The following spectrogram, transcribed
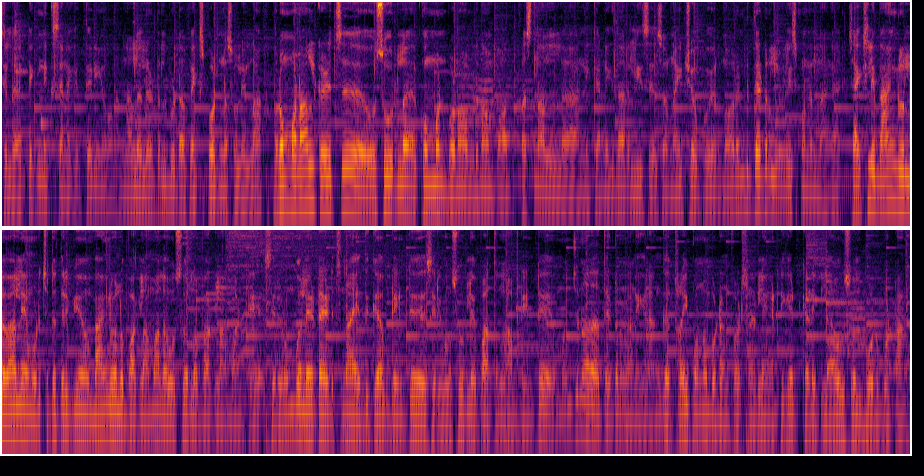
சில டெக்னிக்ஸ் எனக்கு தெரியும். அதனால லிட்டில் பிட் ஆஃப் எக்ஸ்போர்ட்னு சொல்லிடலாம். ரொம்ப நாள் கழித்து ஒசூரில் கொம்பன் படம் அப்படி தான் பார்த்து ஃபஸ்ட் நாள் அன்றைக்கி அன்னைக்கு தான் ரிலீஸ் ஸோ நைட் ஷோ போயிருந்தோம். ரெண்டு தேட்டரில் ரிலீஸ் பண்ணியிருந்தாங்க. ஸோ ஆக்சுவலி பெங்களூரில் வேலையை முடிச்சுட்டு திருப்பியும் பெங்களூரில் பார்க்கலாமா? இல்லை ஒசூரில் பார்க்கலாமான்ட்டு. சரி ரொம்ப லேட் ஆகிடுச்சுன்னா எதுக்கு அப்படின்ட்டு சரி ஒசூர்லேயே பார்த்துடலாம் அப்படின்ட்டு மஞ்சுநாதா தேட்டர்னு நினைக்கிறேன். அங்கே ட்ரை பண்ணோம் பட் அன்ஃபார்ச்சுனேட்லி எங்கள் டிக்கெட் கிடைக்கல. ஹவுஸ்வெல் போர்டு போட்டாங்க.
